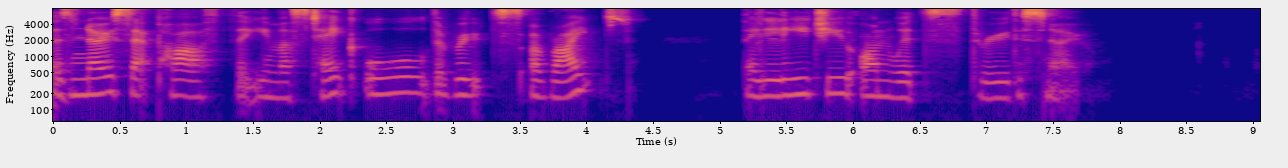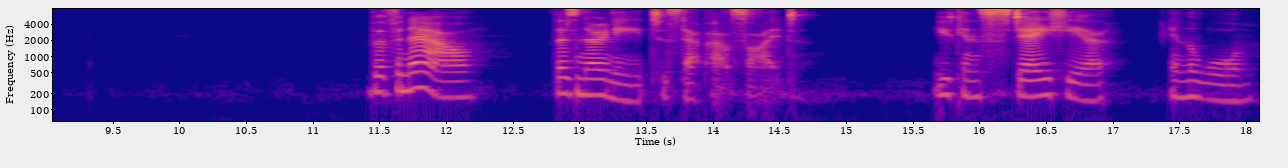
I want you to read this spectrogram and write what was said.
There's no set path that you must take. All the routes are right. They lead you onwards through the snow. But for now, there's no need to step outside. You can stay here in the warm.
